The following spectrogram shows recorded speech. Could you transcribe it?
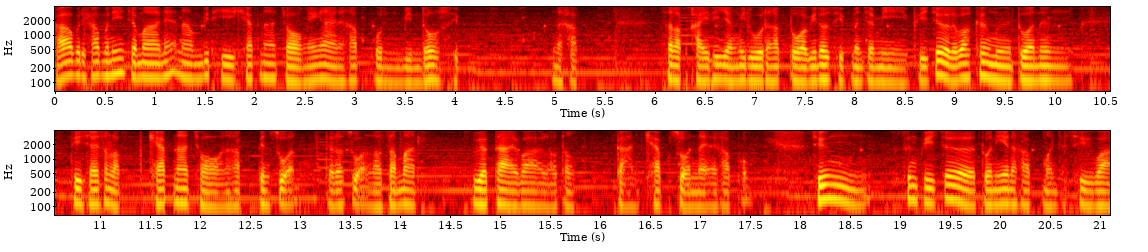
ครับสวัสดีครับวันนี้จะมาแนะนำวิธีแคปหน้าจอง่ายๆนะครับบน Windows 10 นะครับสำหรับใครที่ยังไม่รู้นะครับตัว Windows 10 มันจะมีฟีเจอร์หรือว่าเครื่องมือตัวหนึ่งที่ใช้สำหรับแคปหน้าจอนะครับเป็นส่วนแต่ละส่วนเราสามารถเลือกได้ว่าเราต้องการแคปส่วนไหนนะครับผมซึ่งซึ่งฟีเจอร์ตัวนี้นะครับมันจะชื่อว่า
